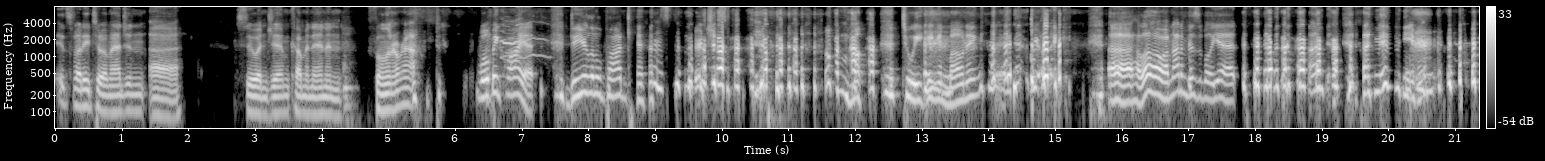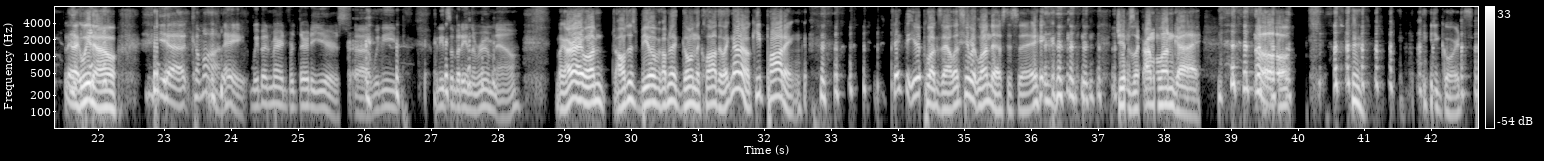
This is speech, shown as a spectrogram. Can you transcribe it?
it's funny to imagine uh Sue and Jim coming in and fooling around. We'll be quiet. Do your little podcast. They're just tweaking and moaning. You're like, uh, hello, I'm not invisible yet. I'm, I'm in here. They're like, we know. Yeah, come on. Hey, we've been married for 30 years. Uh, we need we need somebody in the room now. I'm like, all right, well, I'm. I'll just be over. I'm gonna go in the closet. They're like, no, no, keep potting. Take the earplugs out. Let's hear what Lund has to say. Jim's like, I'm a Lund guy. oh, he gorts.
